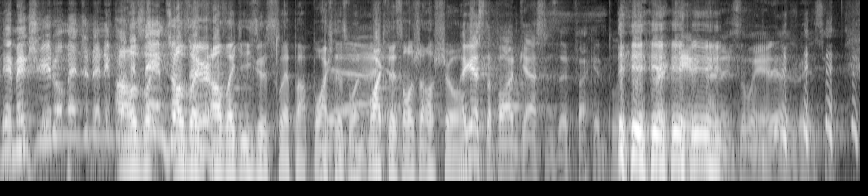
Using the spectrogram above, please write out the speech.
Hey, make sure you don't mention any fucking like, names I was like, there. I was like, he's gonna slip up. Watch this one. Watch yeah. this. I'll, I'll show him. I guess the podcast is the fucking police. caveman is the way it is, right? So-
